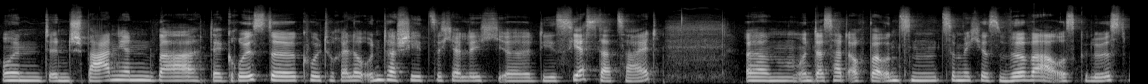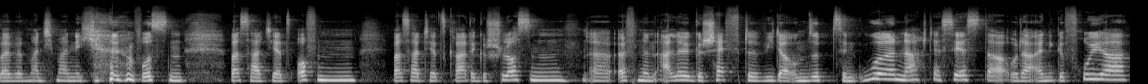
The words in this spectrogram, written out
Und in Spanien war der größte kulturelle Unterschied sicherlich äh, die Siesta-Zeit. Ähm, und das hat auch bei uns ein ziemliches Wirrwarr ausgelöst, weil wir manchmal nicht wussten, was hat jetzt offen, was hat jetzt gerade geschlossen, äh, öffnen alle Geschäfte wieder um 17 Uhr nach der Siesta oder einige früher.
